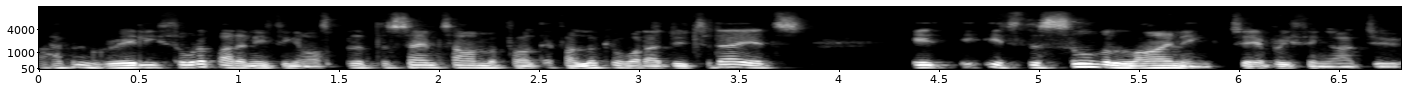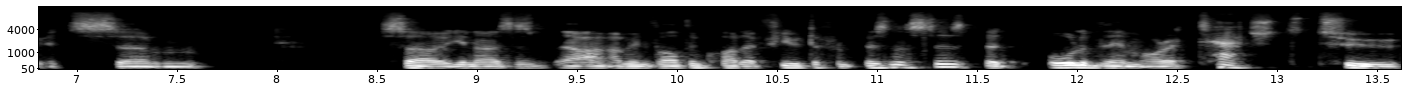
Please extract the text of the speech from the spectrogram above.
I haven't really thought about anything else. But at the same time, if I if I look at what I do today, it's it, it's the silver lining to everything I do. It's um, so you know I'm involved in quite a few different businesses, but all of them are attached to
